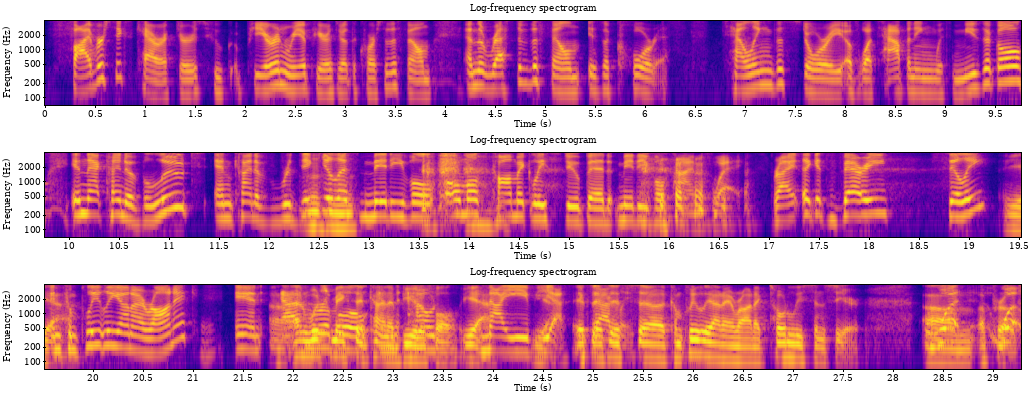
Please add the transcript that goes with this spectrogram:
five or six characters who appear and reappear throughout the course of the film, and the rest of the film is a chorus telling the story of what's happening with musical in that kind of lute and kind of ridiculous medieval, almost comically stupid medieval times way, right? Like it's very silly yeah. and completely unironic and Uh, and which makes it kind of beautiful. Yeah. naive. Yeah. Yes, It's exactly. it's, it's uh, completely unironic, totally sincere um, approach.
